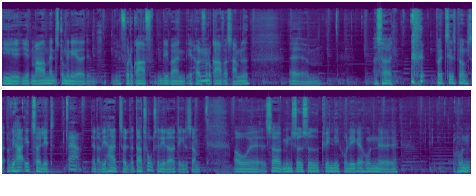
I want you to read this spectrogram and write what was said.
i, i et meget mandsdomineret øh, fotograf. Vi var en, et hold mm. fotografer samlet. Øhm, og så på et tidspunkt, så, og vi har et toilet, Ja. eller vi har et der er to toiletter at dele om. Og øh, så min søde, søde kvindelige kollega, hun, øh, hun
